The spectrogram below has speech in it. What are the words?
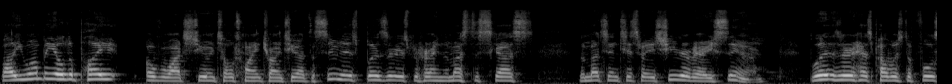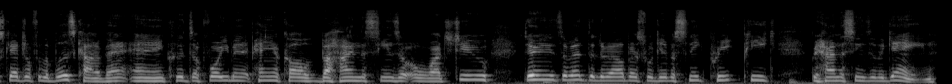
While you won't be able to play Overwatch 2 until 2022 at the soonest, Blizzard is preparing the much discussed, the much anticipated shooter very soon. Blizzard has published a full schedule for the BlizzCon event and includes a 40 minute panel called Behind the Scenes of Overwatch 2. During this event, the developers will give a sneak peek behind the scenes of the game.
